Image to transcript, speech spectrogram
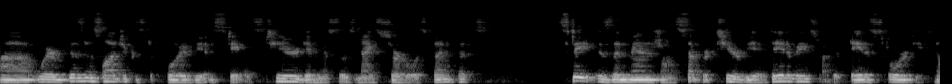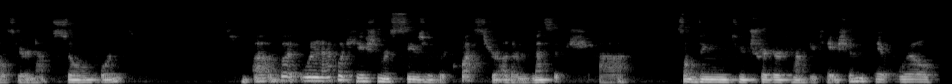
uh, where business logic is deployed via a stateless tier, giving us those nice serverless benefits. State is then managed on a separate tier via database or other data store. Details here are not so important. Uh, but when an application receives a request or other message, uh, something to trigger computation, it will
